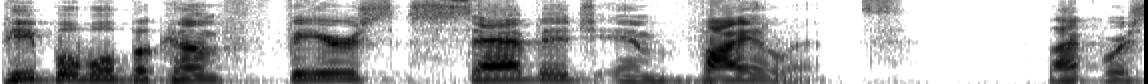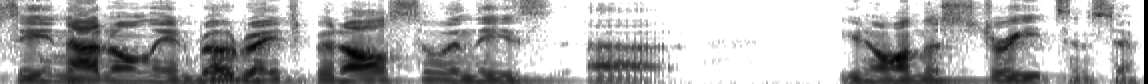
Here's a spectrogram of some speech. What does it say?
People will become fierce, savage, and violent, like we're seeing not only in road rage, but also in these, uh, you know, on the streets and stuff.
